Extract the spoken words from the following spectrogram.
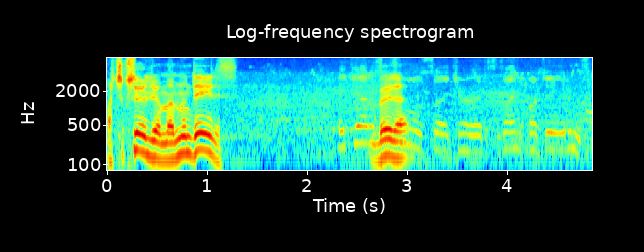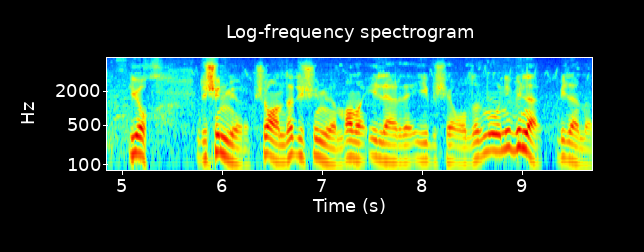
Açık söylüyorum memnun değiliz. Peki yarın Böyle- olsa kime verirsiniz? Aynı partiye verir misiniz? Yok. Düşünmüyorum. Şu anda düşünmüyorum ama ileride iyi bir şey olur mu onu bilemem. bilemem.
